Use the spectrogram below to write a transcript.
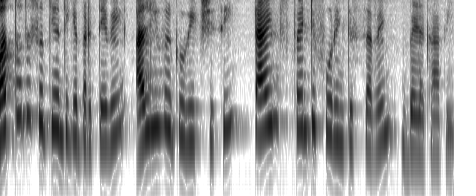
ಮತ್ತೊಂದು ಸುದ್ದಿಯೊಂದಿಗೆ ಬರ್ತೇವೆ. ಅಲ್ಲಿವರೆಗೂ ವೀಕ್ಷಿಸಿ Times twenty four into seven Belagavi.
